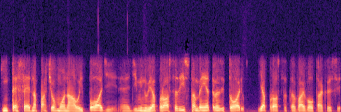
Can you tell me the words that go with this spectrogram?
que interferem na parte hormonal e pode é, diminuir a próstata, isso também é transitório e a próstata vai voltar a crescer.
